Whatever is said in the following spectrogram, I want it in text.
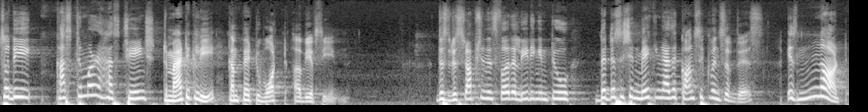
So the customer has changed dramatically compared to what uh, we have seen. This disruption is further leading into the decision making as a consequence of this is not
